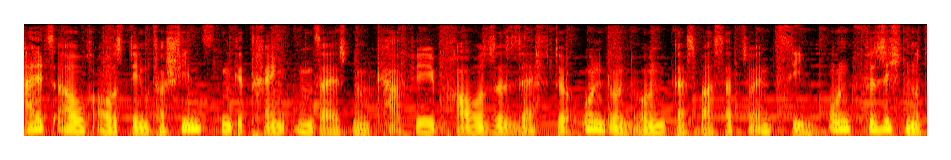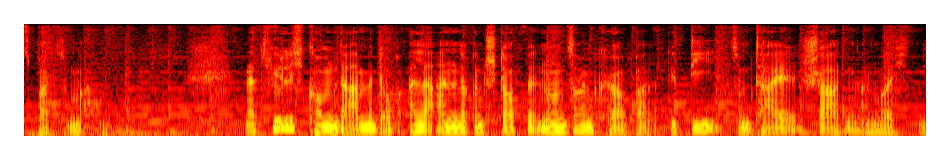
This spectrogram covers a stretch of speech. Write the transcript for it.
als auch aus den verschiedensten Getränken, sei es nun Kaffee, Brause, Säfte und und und, das Wasser zu entziehen und für sich nutzbar zu machen. Natürlich kommen damit auch alle anderen Stoffe in unseren Körper, die zum Teil Schaden anrichten.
